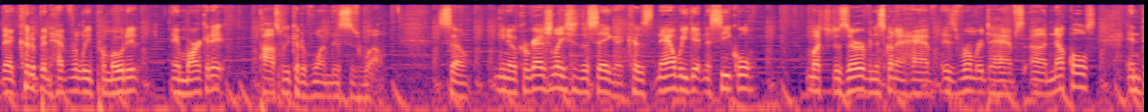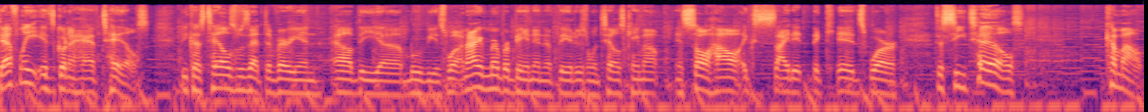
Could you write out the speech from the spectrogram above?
that could have been heavily promoted and marketed possibly could have won this as well. So you know congratulations to sega because now we getting a sequel much deserved, and it's going to have is rumored to have uh, Knuckles, and definitely it's going to have Tails because Tails was at the very end of the uh, movie as well. And I remember being in the theaters when Tails came out and saw how excited the kids were to see Tails come out,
